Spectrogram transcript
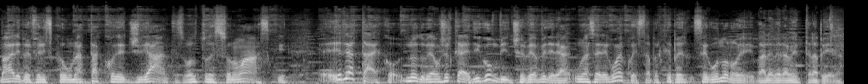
magari preferiscono un attacco dei giganti, soprattutto se sono maschi. Eh, in realtà, ecco, noi dobbiamo cercare di convincervi a vedere una serie come questa perché per, secondo noi vale veramente la pena.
